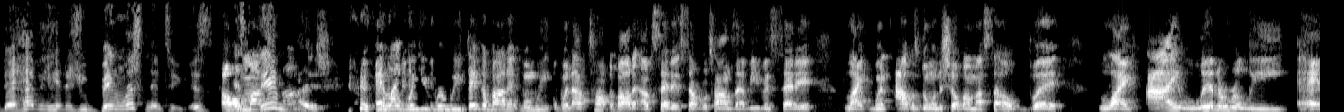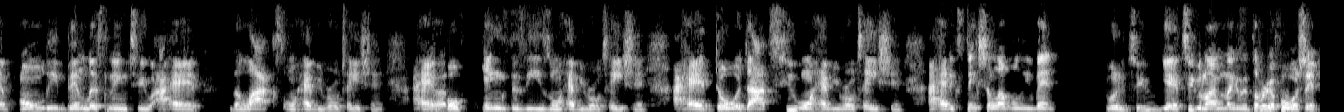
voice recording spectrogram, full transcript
the heavy hitters you've been listening to. It's Oh it's my them. gosh. and like when you when we think about it, when we when I've talked about it, I've said it several times. I've even said it like when I was doing the show by myself. But like I literally have only been listening to I had the LOX on heavy rotation. I had Yep. both King's disease on heavy rotation. I had Doa Dot 2 on heavy rotation. I had extinction level event what two? Yeah, two. Like, like is it three or four? Shit,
